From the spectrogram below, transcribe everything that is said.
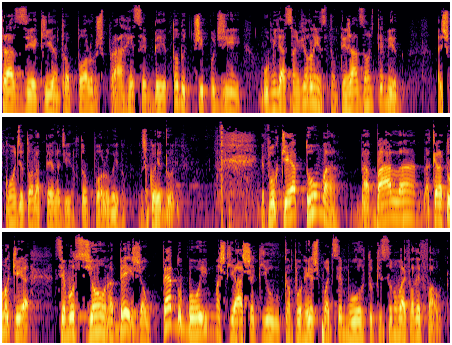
trazer aqui antropólogos para receber todo tipo de humilhação e violência. Então tem razão de ter medo. Esconde a tua lapela de antropólogo aí nos corredores. É porque a turma da bala, aquela turma que se emociona, beija o pé do boi, mas que acha que o camponês pode ser morto, que isso não vai fazer falta.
